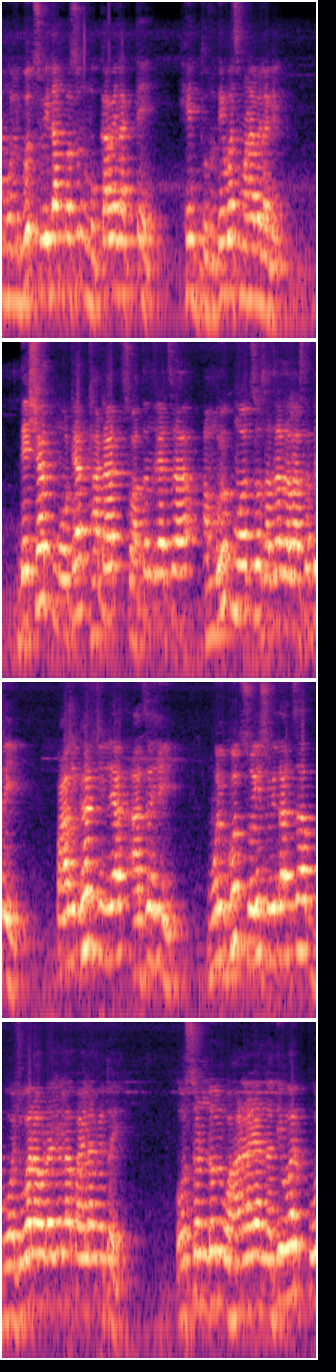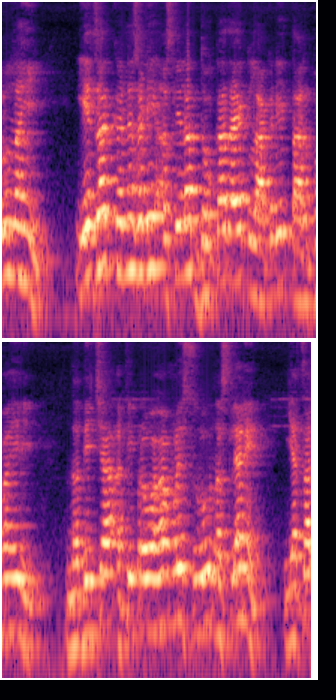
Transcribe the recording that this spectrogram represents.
मूलभूत सुविधांपासून मुकावे लागते हे दुर्दैवच म्हणावे लागेल. देशात मोठ्या थाटात स्वातंत्र्याचा अमृत महोत्सव साजरा झाला असला तरी पालघर जिल्ह्यात आजही मूलभूत सोयी सुविधांचा बोजवारा उडालेला पाहायला मिळतोय. ओसंडून वाहणाऱ्या नदीवर पूल नाही ये जा करण्यासाठी असलेला धोकादायक लाकडी तारफाही नदीच्या अतिप्रवाहामुळे सुरू नसल्याने याचा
